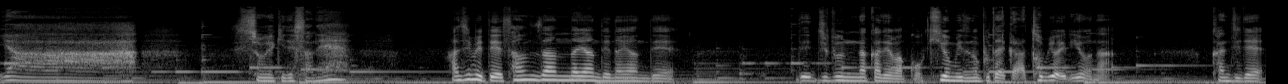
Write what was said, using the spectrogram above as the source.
いやー、衝撃でしたね。初めて散々悩んで悩んで、で、自分の中ではこう、清水の舞台から飛び降りるような感じで、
